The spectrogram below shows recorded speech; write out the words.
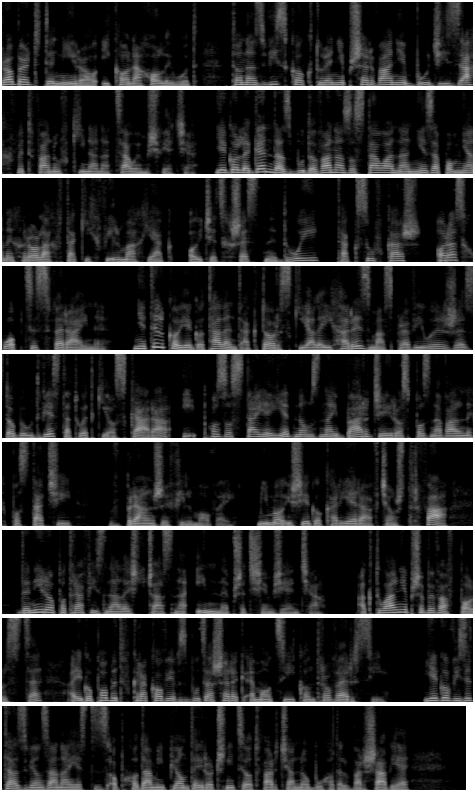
Robert De Niro, ikona Hollywood, to nazwisko, które nieprzerwanie budzi zachwyt fanów kina na całym świecie. Jego legenda zbudowana została na niezapomnianych rolach w takich filmach jak Ojciec Chrzestny Dewey, Taksówkarz oraz Chłopcy z Ferajny. Nie tylko jego talent aktorski, ale i charyzma sprawiły, że zdobył dwie statuetki Oscara i pozostaje jedną z najbardziej rozpoznawalnych postaci w branży filmowej. Mimo iż jego kariera wciąż trwa, De Niro potrafi znaleźć czas na inne przedsięwzięcia. Aktualnie przebywa w Polsce, a jego pobyt w Krakowie wzbudza szereg emocji i kontrowersji. Jego wizyta związana jest z obchodami piątej rocznicy otwarcia Nobu Hotel w Warszawie,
